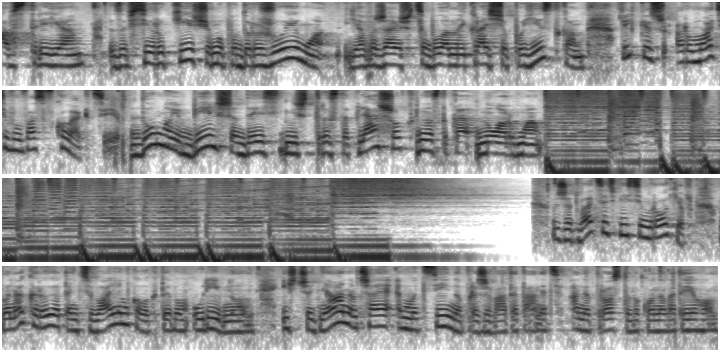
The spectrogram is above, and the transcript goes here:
Австрія за всі роки, що ми подорожуємо, я вважаю, що це була найкраща поїздка. скільки ж ароматів у вас в колекції? Думаю, більше десь ніж 300 пляшок. У нас така норма. Вже 28 років вона керує танцювальним колективом у Рівному і щодня навчає емоційно проживати танець, а не просто виконувати його.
